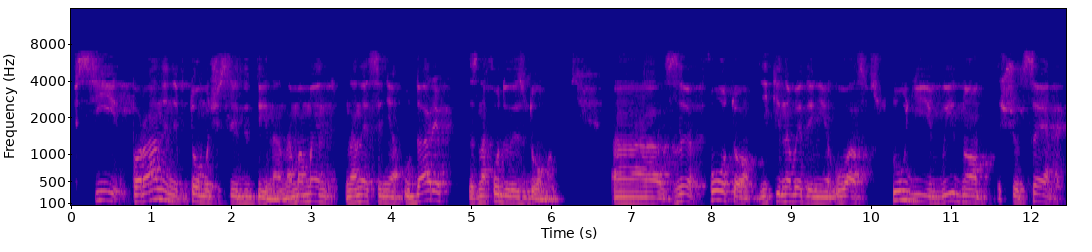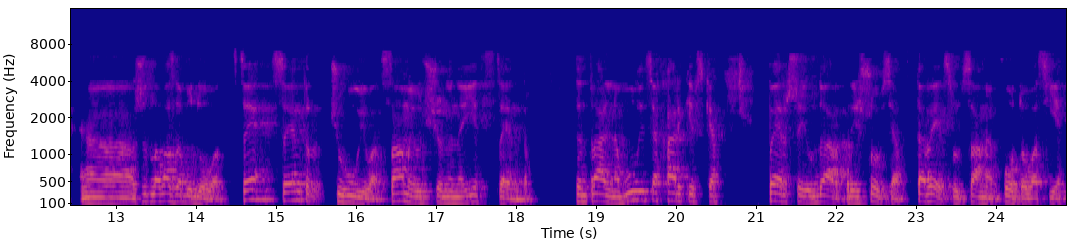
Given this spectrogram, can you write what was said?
Всі поранені, в тому числі дитина, на момент нанесення ударів знаходились вдома. Е, З фото, які наведені у вас в студії, видно, що це е, житлова забудова. Це центр Чугуєва, саме що не на є центр. Центральна вулиця Харківська. Перший удар прийшовся в тарець, от саме фото у вас є. е,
